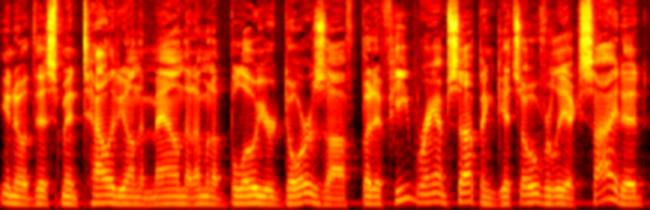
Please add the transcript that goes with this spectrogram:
you know, this mentality on the mound that I'm going to blow your doors off. But if he ramps up and gets overly excited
